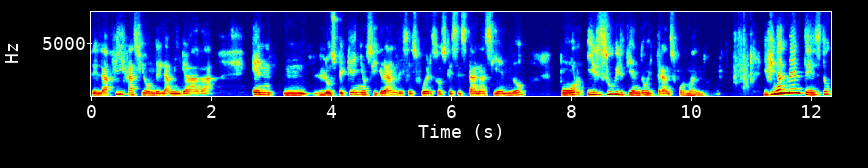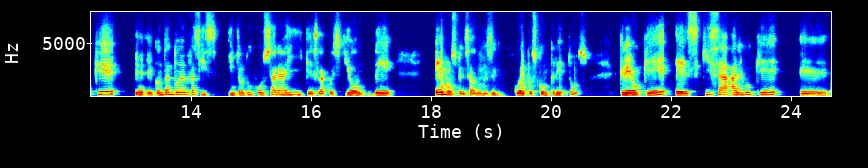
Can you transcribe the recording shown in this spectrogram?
de la fijación de la mirada en mm, los pequeños y grandes esfuerzos que se están haciendo por ir subvirtiendo y transformando. Y finalmente, esto que eh, eh, con tanto énfasis introdujo Saraí, que es la cuestión de hemos pensado desde cuerpos concretos, creo que es quizá algo que eh,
